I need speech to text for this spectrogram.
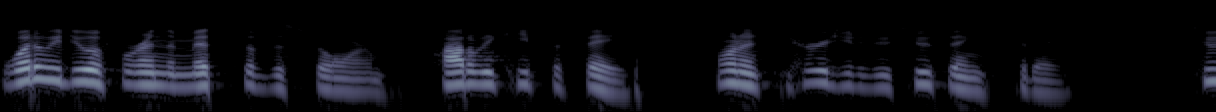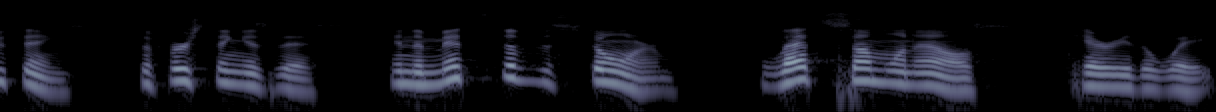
what do we do if we're in the midst of the storm? How do we keep the faith? I want to encourage you to do two things today. Two things. The first thing is this in the midst of the storm, let someone else carry the weight.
